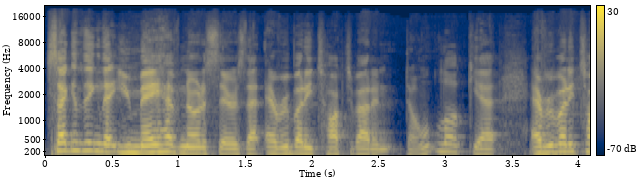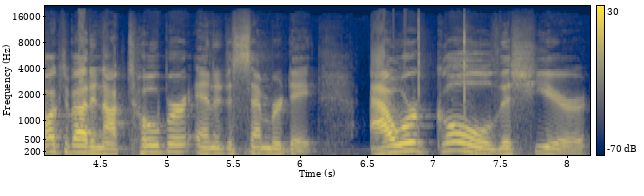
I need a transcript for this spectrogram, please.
Second thing that you may have noticed there is that everybody talked about in don't look yet. Everybody talked about in October and a December date. Our goal this year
